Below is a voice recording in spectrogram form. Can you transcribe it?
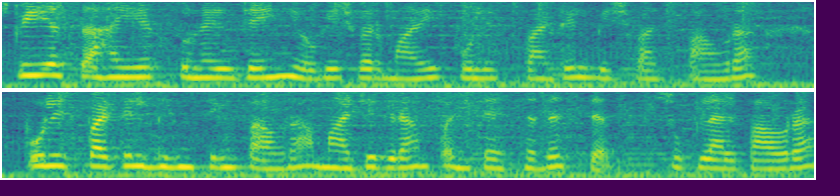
स्वीय सहाय्यक सुनील जैन योगेश्वर माळी पोलीस पाटील विश्वास पावरा पोलीस पाटील भीमसिंग पावरा माजी ग्रामपंचायत सदस्य सुखलाल पावरा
